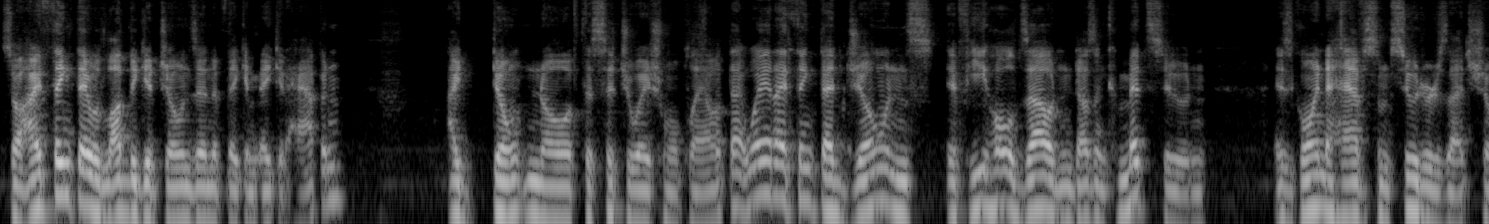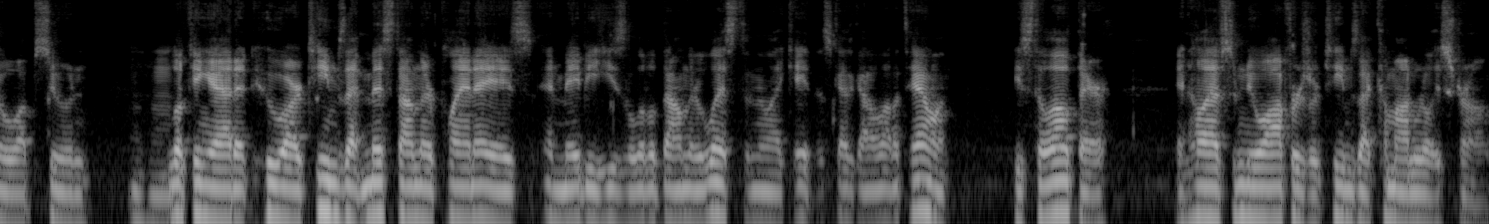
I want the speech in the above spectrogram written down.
So I think they would love to get Jones in if they can make it happen. I don't know if the situation will play out that way. And I think that Jones, if he holds out and doesn't commit soon, is going to have some suitors that show up soon. Mm-hmm. Looking at it, who are teams that missed on their plan A's, and maybe he's a little down their list, and they're like, "Hey, this guy's got a lot of talent. He's still out there, and he'll have some new offers or teams that come on really strong."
